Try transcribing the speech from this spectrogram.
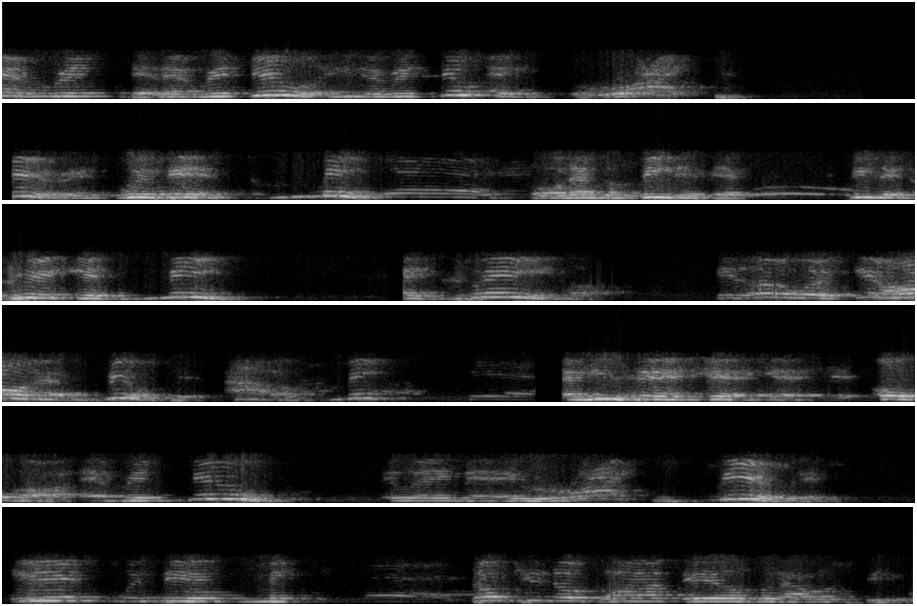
and re- that renew, he renew a right spirit within me. Oh, that's a meeting there. He said, create in me a clean heart. In other words, get all that filthy out of me. And he said, yeah, yeah, yeah, oh God, and renew, amen, a right spirit in within me. Don't you know God deals with our spirit?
